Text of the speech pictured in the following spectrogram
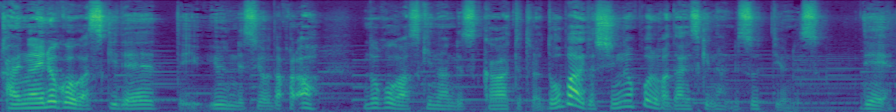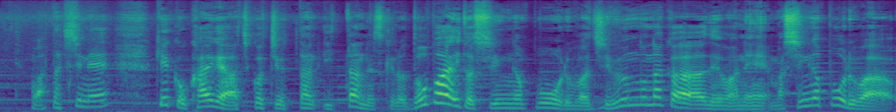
海外旅行が好きでって言うんですよ。だから、あ、どこが好きなんですかって言ったら、ドバイとシンガポールが大好きなんですって言うんです。で、私ね、結構海外あちこち行った行ったんですけど、ドバイとシンガポールは自分の中ではね、まあ、シンガポールは、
